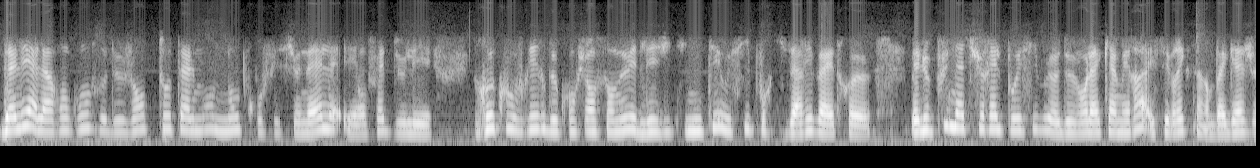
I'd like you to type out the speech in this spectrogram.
d'aller à la rencontre de gens totalement non professionnels, et en fait, de les recouvrir de confiance en eux et de légitimité aussi pour qu'ils arrivent à être bah, le plus naturel possible devant la caméra. Et c'est vrai que c'est un bagage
